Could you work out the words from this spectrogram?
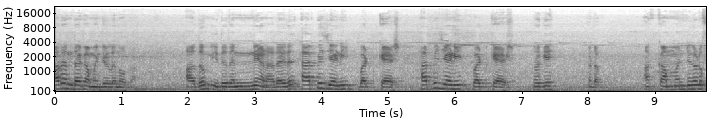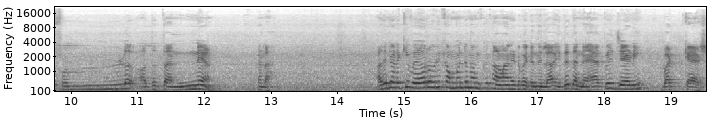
അതെന്താ കമന്റുകൾ നോക്കാം. അതും ഇത് തന്നെയാണ്. അതായത് happy journey but cash happy journey but cash okay കണ്ടോ? ആ കമന്റുകൾ ഫുള്ള് അത് തന്നെയാണ്. കണ്ടോ? അതിന്റെ ഇടയ്ക്ക് വേറൊരു കമന്റ് നമുക്ക് കാണാനായിട്ട് പറ്റുന്നില്ല. ഇത് തന്നെ happy journey but cash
